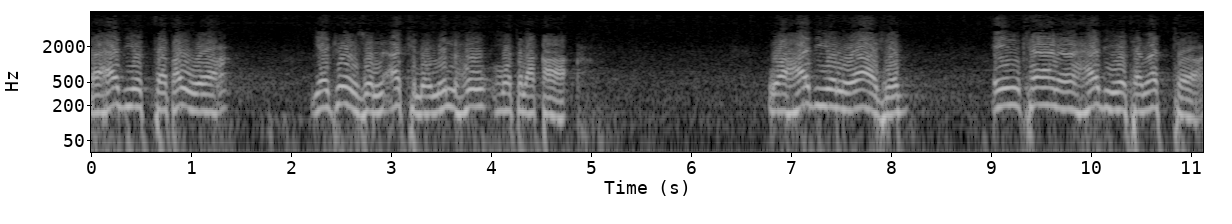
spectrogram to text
فهدي التطوع يجوز الأكل منه مطلقا وهدي الواجب إن كان هدي تمتع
